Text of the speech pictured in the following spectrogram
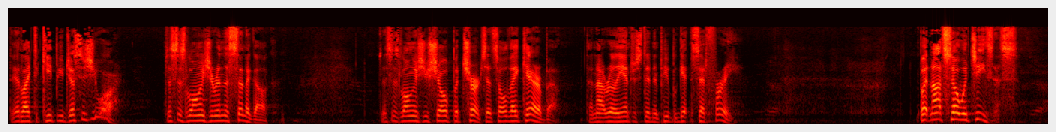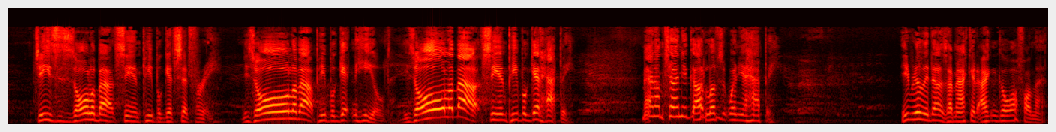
They'd like to keep you just as you are, just as long as you're in the synagogue, just as long as you show up at church. That's all they care about. They're not really interested in people getting set free. But not so with Jesus. Jesus is all about seeing people get set free. He's all about people getting healed. He's all about seeing people get happy. Man, I'm telling you, God loves it when you're happy. He really does. I mean, I could, I can go off on that.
